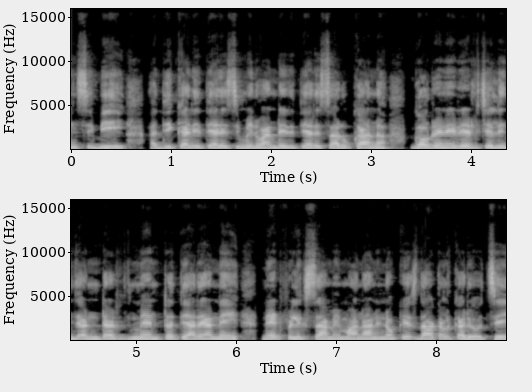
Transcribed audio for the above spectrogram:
એનસીબી અધિકારી ત્યારે સિમિર વાંડેરી ત્યારે શાહરૂખ ખાન, ગૌરીની રેડ ચેલેન્જ એન્ટરટેનમેન્ટ ત્યારે અને નેટફ્લિક્સ સામે માનહાનિનો કેસ દાખલ કર્યો છે.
